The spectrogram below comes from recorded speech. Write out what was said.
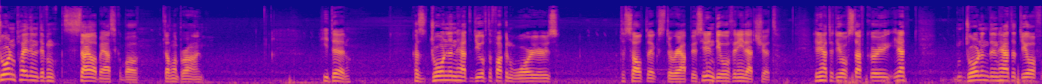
Jordan played in a different style of basketball than LeBron. He did. Because Jordan didn't have to deal with the fucking Warriors, the Celtics, the Raptors. He didn't deal with any of that shit. He didn't have to deal with Steph Curry. He had, Jordan didn't have to deal with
